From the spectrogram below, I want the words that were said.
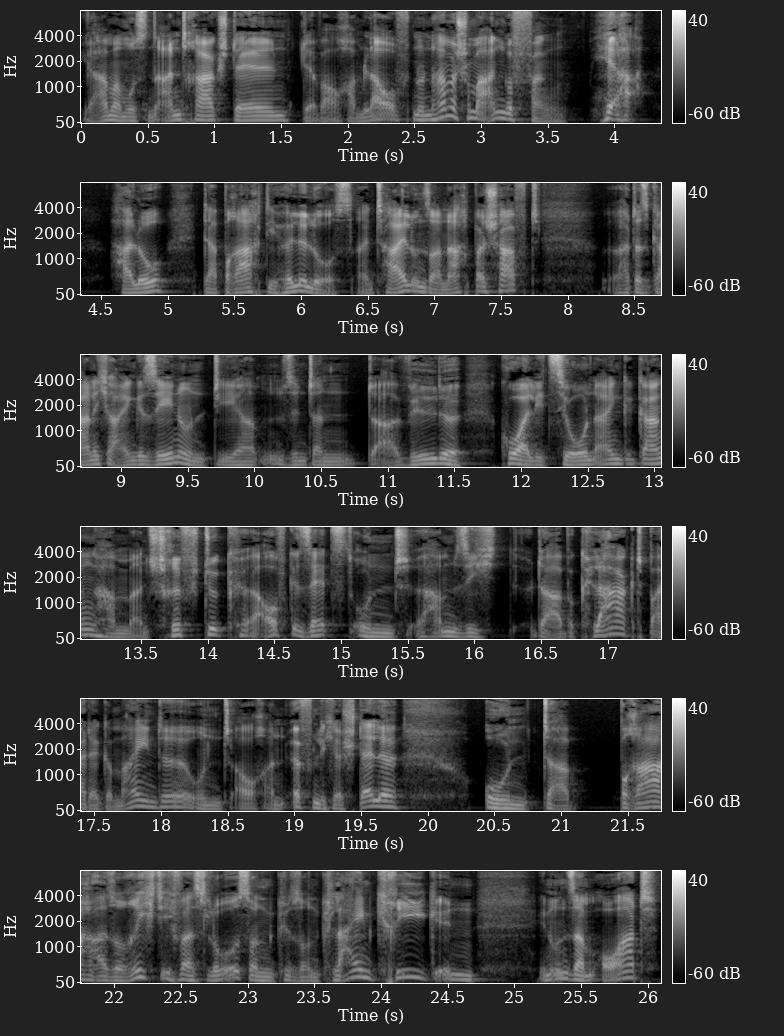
Ja, man muss einen Antrag stellen, der war auch am Laufen und dann haben wir schon mal angefangen. Ja, hallo, da brach die Hölle los. Ein Teil unserer Nachbarschaft hat das gar nicht eingesehen und die sind dann da wilde Koalition eingegangen, haben ein Schriftstück aufgesetzt und haben sich da beklagt bei der Gemeinde und auch an öffentlicher Stelle. Und da brach also richtig was los und so ein Kleinkrieg in, in unserem Ort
